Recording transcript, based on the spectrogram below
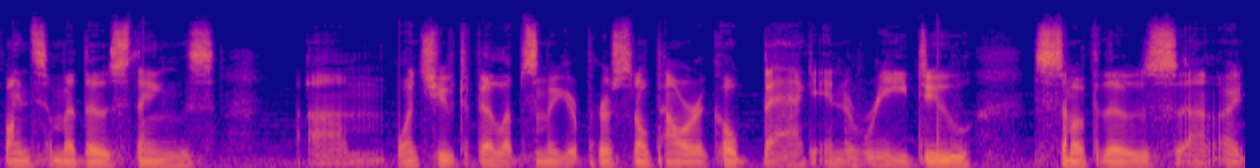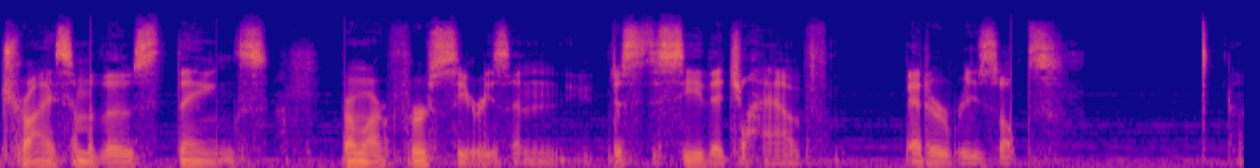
find some of those things. Um, once you've developed some of your personal power, go back and redo some of those, uh, or try some of those things from our first series, and just to see that you'll have better results. Uh,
